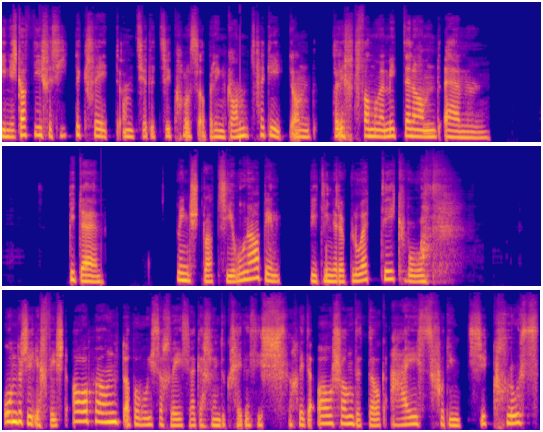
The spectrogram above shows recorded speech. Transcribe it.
die negative Seite sieht und es ja den Zyklus aber im Ganzen gibt. Und vielleicht fangen wir miteinander ähm, bei der Menstruation an, bei, bei deiner Blutung, wo unterschiedlich anfängt, aber wo ich so ein bisschen sagen könnte, okay, das ist so ein bisschen der Anfang, der Tag 1 von deinem Zyklus.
